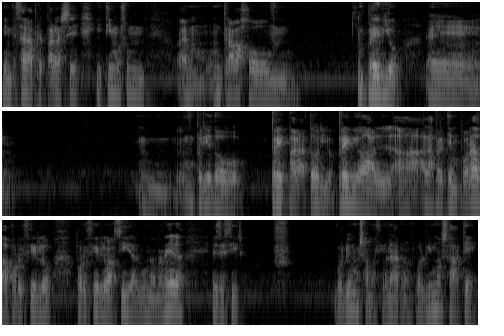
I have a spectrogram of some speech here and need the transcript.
de empezar a prepararse. Hicimos un, em, un trabajo mm, previo, eh, mm, un periodo preparatorio, previo a, la pretemporada, por decirlo, por decirlo así de alguna manera. Es decir, volvimos a emocionarnos, volvimos a qué?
